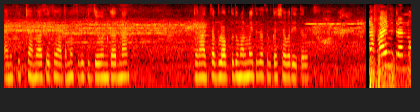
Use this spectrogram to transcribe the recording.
आणि खूप छान वास येतो आहे आता मस्तपैकी जेवण करणार. तर आजचा ब्लॉग तर तुम्हाला माहितीच असेल कशावर आहे तर. हाय मित्रांनो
